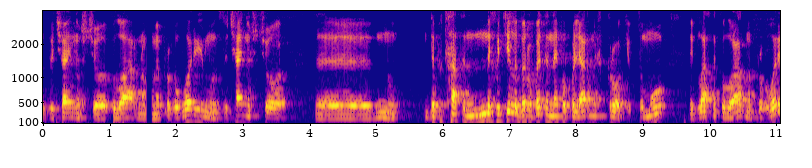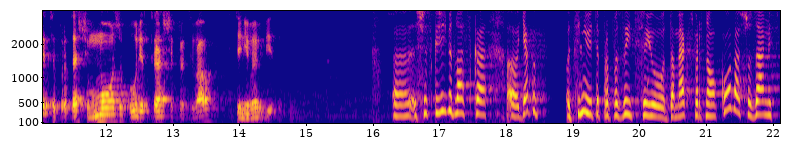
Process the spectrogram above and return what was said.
Звичайно, що кулуарно ми проговорюємо. Звичайно, що е, ну, депутати не хотіли би робити непопулярних кроків. Тому і, власне кулуарно проговорюється про те, що може уряд краще працював з тіньовим бізнесом. Е, Ще скажіть, будь ласка, е, як ви оцінюєте пропозицію там експертного кола, що замість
